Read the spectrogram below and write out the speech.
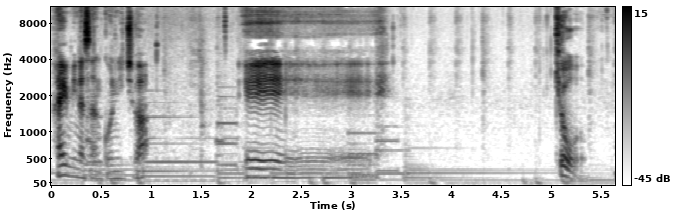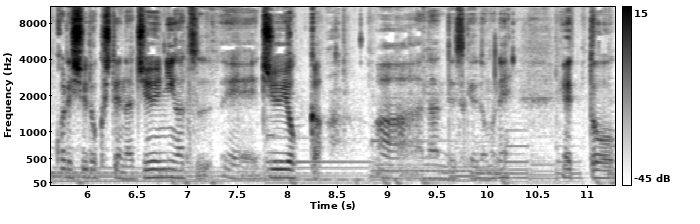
はい、皆さん、こんにちは。えー、今日、これ収録してるのは12月、えー、14日あなんですけれどもね、えっと、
